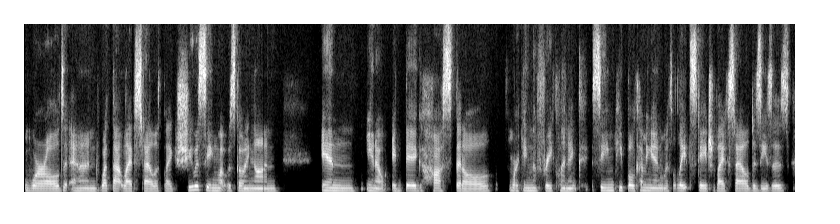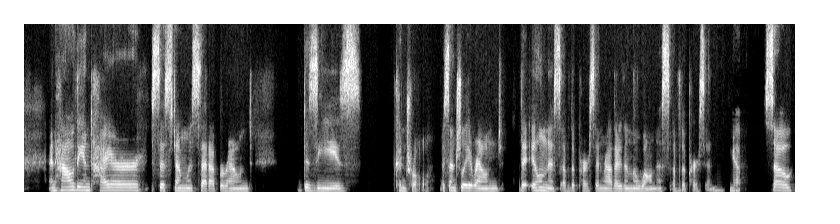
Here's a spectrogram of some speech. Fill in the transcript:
world and what that lifestyle looked like, she was seeing what was going on in you know a big hospital working the free clinic seeing people coming in with late stage lifestyle diseases and how the entire system was set up around disease control, essentially around the illness of the person rather than the wellness of the person. Yep. So,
